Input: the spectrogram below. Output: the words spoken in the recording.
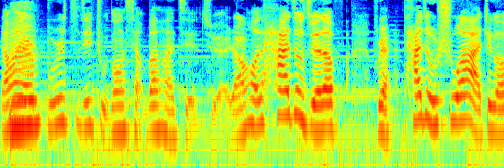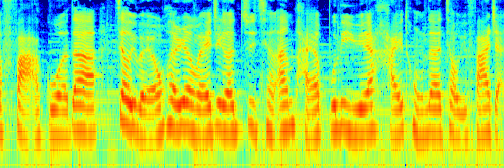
然后也不是自己主动想办法解决。然后他就觉得不是，他就说啊，这个法国的教育委员会认为这个剧情安排不利于孩童的教育发展，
